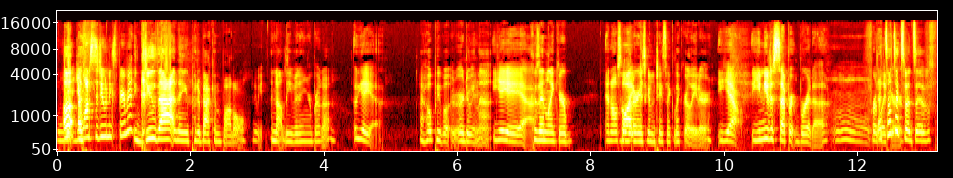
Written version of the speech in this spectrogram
you Oh, you I- want us to do an experiment? Do that and then you put it back in the bottle do you mean? and not leave it in your Brita. Oh yeah, yeah, I hope people are doing that yeah, yeah, yeah. because then like your And also, water like, is gonna taste like liquor later. yeah, you need a separate Brita mm, for that liquor. sounds expensive.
